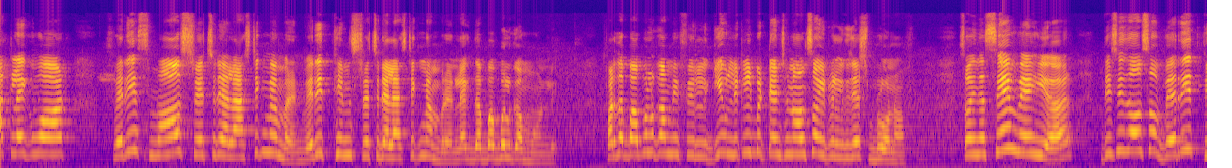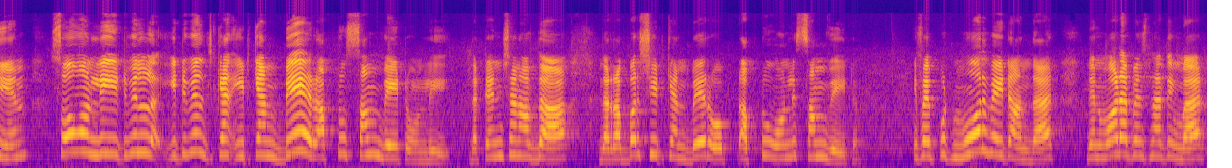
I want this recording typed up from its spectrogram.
act like what? Very small stretched elastic membrane, very thin stretched elastic membrane like the bubble gum only. For the bubble gum, if you give little bit tension also, it will just blown off. So in the same way here, this is also very thin, so only it will it will can it can bear up to some weight only. The tension of the the rubber sheet can bear up, up to only some weight. If I put more weight on that, then what happens? Nothing but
